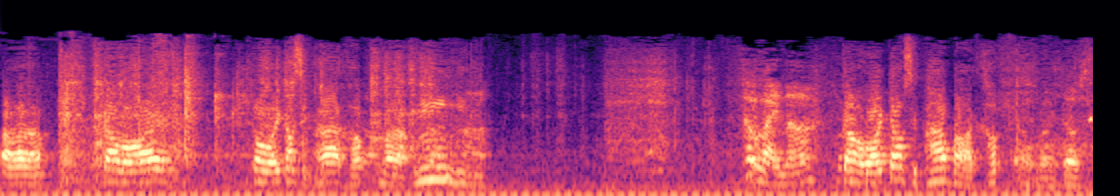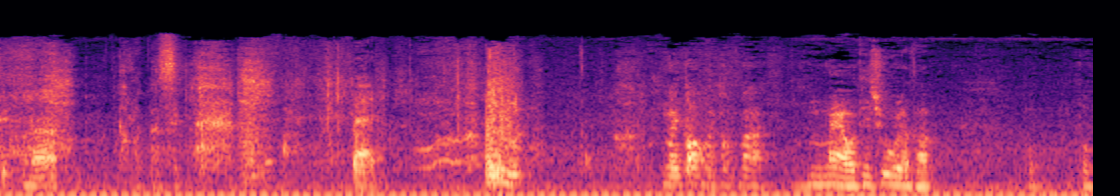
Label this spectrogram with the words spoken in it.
อ่าเก้าร้อยเก้าร้อยเก้าสิบห้าครับมาอืม เท่าไหร่นะเก้าร้อยเก้าสิบห้าบาทครับเก้าร้อยเก้าสิบห้าเก้าร้อยแปดสิบแปดไม่ต้องเลยครับมาแมวที่ชู่แล้วครับ ผมผม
